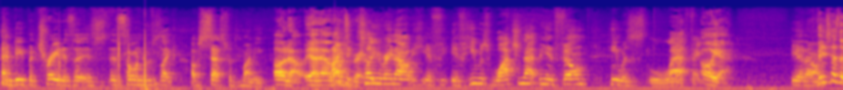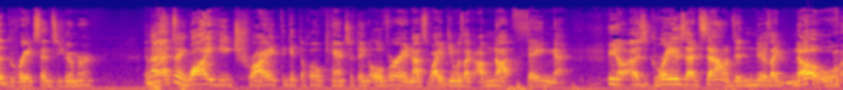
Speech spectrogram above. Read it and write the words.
And be portrayed as, a, as, as someone who's like obsessed with money. Oh no, yeah, that, that I was can great. tell you right now, if if he was watching that being filmed, he was laughing. oh yeah, you know. Vince has a great sense of humor. And that's that's, the thing. why he tried to get the whole cancer thing over, and that's why Dean was like, "I'm not saying that." You know, as great as that sounds, and he was like, "No."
